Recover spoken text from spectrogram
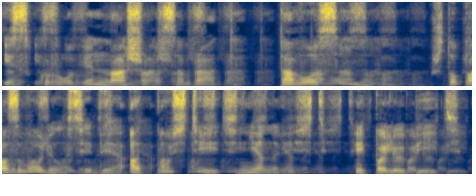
из крови нашего собрата, того самого, что позволил себе отпустить ненависть и полюбить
